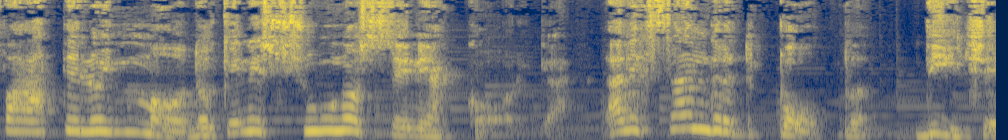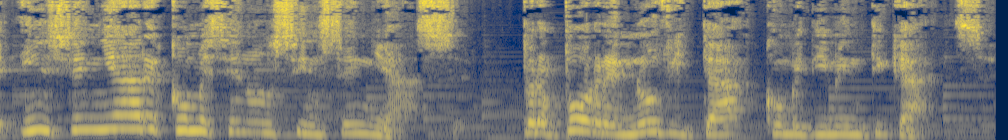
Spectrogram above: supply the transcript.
fatelo in modo che nessuno se ne accorga. Alexander Pope dice insegnare come se non si insegnasse, proporre novità come dimenticanze.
